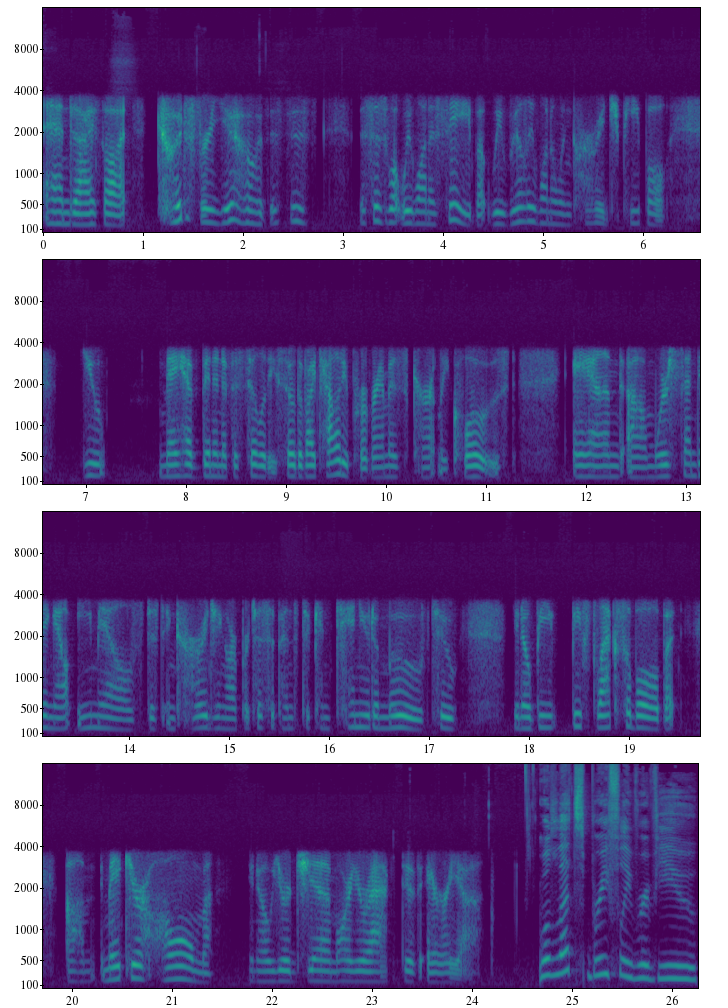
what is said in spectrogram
and I thought, good for you. This is this is what we want to see, but we really want to encourage people. You may have been in a facility, so the Vitality program is currently closed, and um, we're sending out emails just encouraging our participants to continue to move, to, you know, be be flexible, but um, make your home, you know, your gym or your active area. Well, let's briefly review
